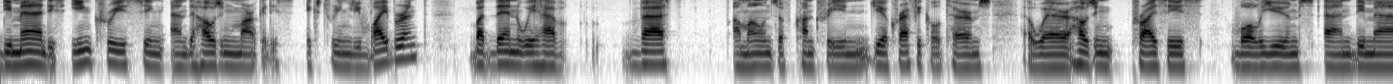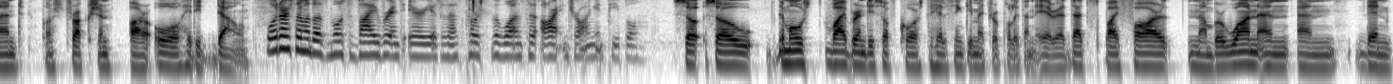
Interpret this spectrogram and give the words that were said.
demand is increasing and the housing market is extremely vibrant. But then we have vast amounts of country in geographical terms uh, where housing prices volumes and demand construction are all headed down. What are some of those most vibrant areas as opposed to the ones that aren't drawing in people? So, so the most vibrant is of course the Helsinki metropolitan area. That's by far number one, and and then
